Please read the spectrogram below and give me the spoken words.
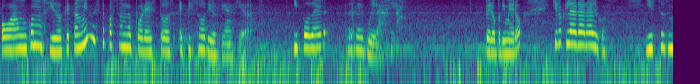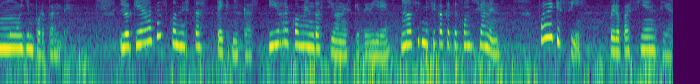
o a un conocido que también esté pasando por estos episodios de ansiedad y poder regularla. Pero primero, quiero aclarar algo. Y esto es muy importante. Lo que hagas con estas técnicas y recomendaciones que te diré no significa que te funcionen. Puede que sí, pero paciencia.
